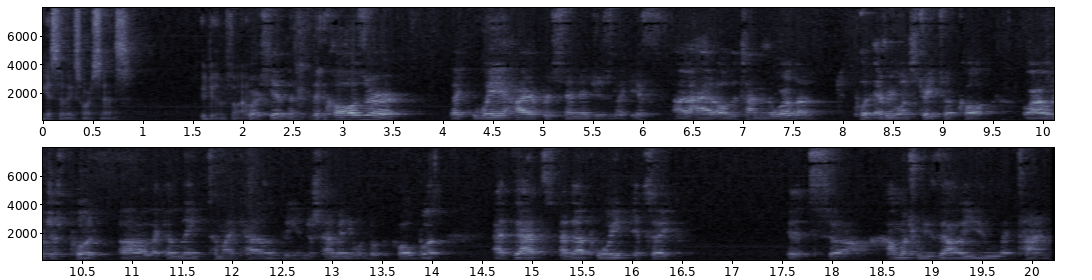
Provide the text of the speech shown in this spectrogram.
I guess that makes more sense. You're doing fine. Of course, yeah. The, the calls are like way higher percentages. Like if I had all the time in the world, I'd put everyone straight to a call, or I would just put uh, like a link to my Calendly and just have anyone book a call. But at that at that point, it's like it's uh, how much we value like time.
